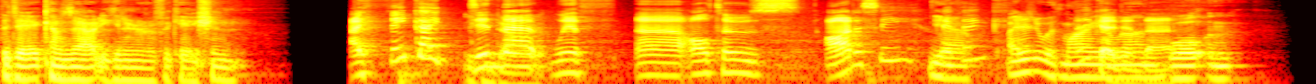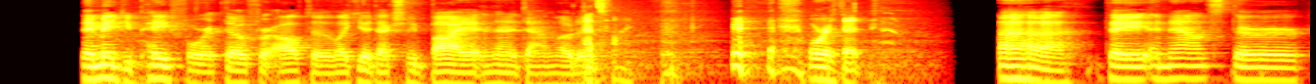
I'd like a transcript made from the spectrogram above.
the day it comes out, you get a notification. I think I can did that it. with uh, Alto's Odyssey. Yeah, I think. I did it with Mario I did Run. that. Well, and they made you pay for it though for Alto. Like you had to actually buy it and then it downloaded. That's fine. Worth it. Uh, they announced their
